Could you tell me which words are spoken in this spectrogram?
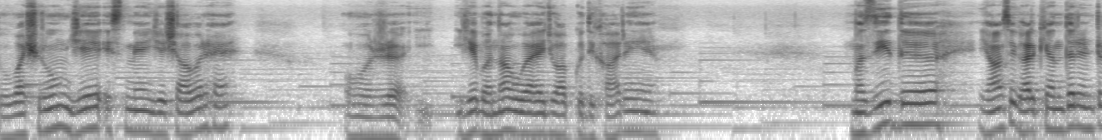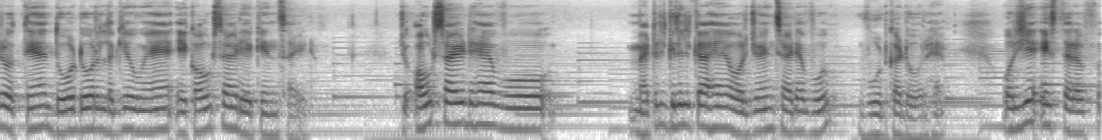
तो वॉशरूम ये इसमें ये शावर है और ये बना हुआ है जो आपको दिखा रहे हैं। मज़ीद यहाँ से घर के अंदर एंटर होते हैं, दो डोर लगे हुए हैं, एक आउटसाइड एक इनसाइड जो आउटसाइड है वो मेटल ग्रिल का है और जो इनसाइड है वो वुड का डोर है. और ये इस तरफ़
